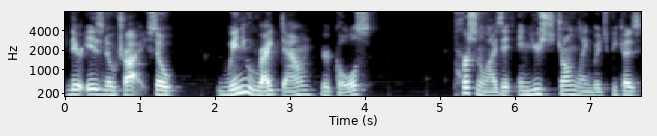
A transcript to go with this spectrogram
there is no try. So when you write down your goals, personalize it and use strong language because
